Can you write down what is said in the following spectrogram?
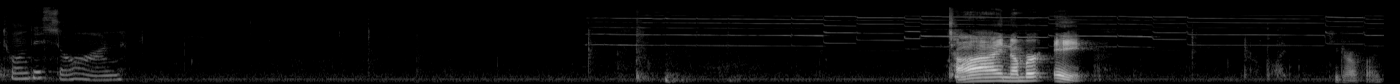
I turn this on? Tie number eight. Can you turn off the lights?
